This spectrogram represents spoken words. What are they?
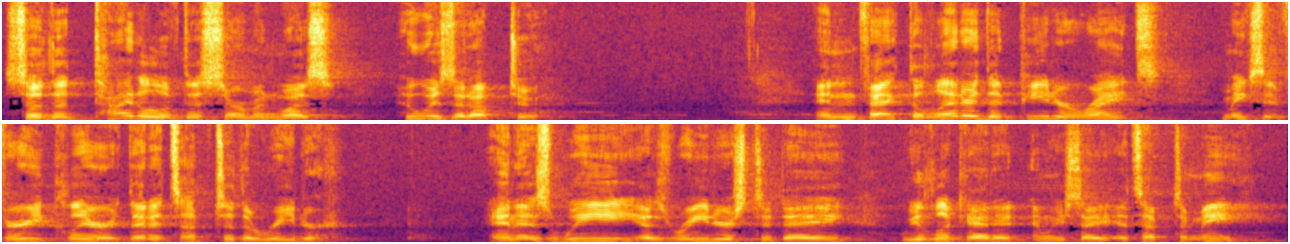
So, the title of this sermon was Who is it up to? And in fact, the letter that Peter writes makes it very clear that it's up to the reader. And as we, as readers today, we look at it and we say, it's up to me.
